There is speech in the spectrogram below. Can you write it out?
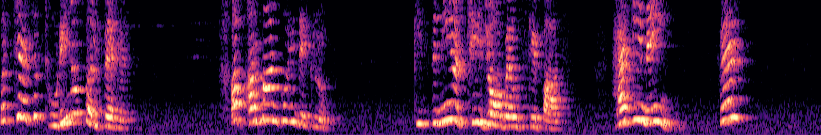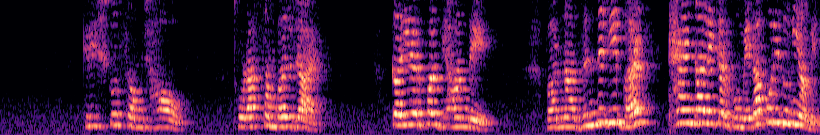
बच्चे ऐसे थोड़ी ना पलते हैं। अब कितनी अच्छी जॉब है उसके पास। है कि नहीं? फिर? क्रिश को समझाओ, थोड़ा संभल जाए। करियर पर ध्यान दे, वरना ज़िंदगी भर ठहंगा लेकर घूमेगा पूरी दुनिया में।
